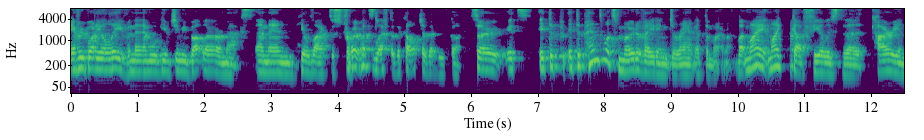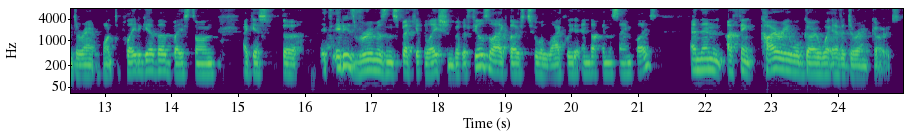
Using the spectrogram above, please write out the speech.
everybody will leave and then we'll give Jimmy Butler a max and then he'll like destroy what's left of the culture that we've got. So it's it de- it depends what's motivating Durant at the moment. But my my gut feel is that Kyrie and Durant want to play together based on I guess the it, it is rumors and speculation, but it feels like those two are likely to end up in the same place. And then I think Kyrie will go wherever Durant goes.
